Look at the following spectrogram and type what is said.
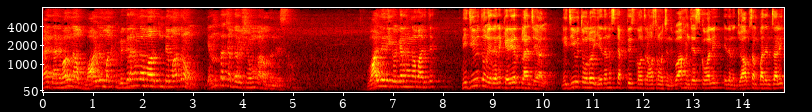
కానీ దానివల్ల నా వాళ్ళు మనకి విగ్రహంగా మారుతుంటే మాత్రం ఎంత చెడ్డ విషయమో మనం అర్థం చేసుకోవాలి. వాళ్ళే నీకు విగ్రహంగా మారితే నీ జీవితంలో ఏదైనా కెరియర్ ప్లాన్ చేయాలి. నీ జీవితంలో ఏదైనా స్టెప్ తీసుకోవాల్సిన అవసరం వచ్చింది. వివాహం చేసుకోవాలి ఏదైనా జాబ్ సంపాదించాలి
